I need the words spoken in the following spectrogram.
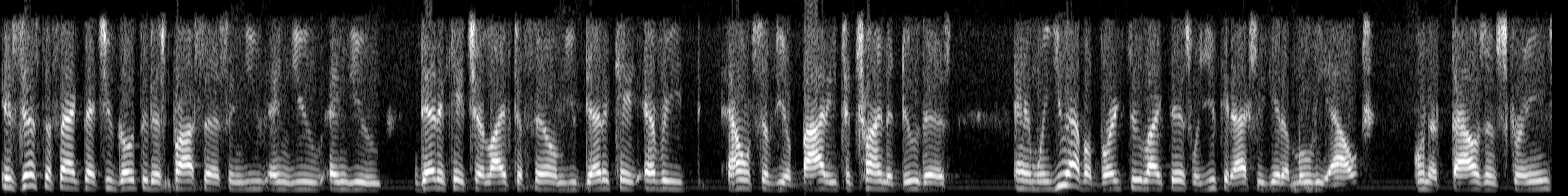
It's just the fact that you go through this process and you and you and you dedicate your life to film. You dedicate every ounce of your body to trying to do this. And when you have a breakthrough like this, where you could actually get a movie out on a thousand screens,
